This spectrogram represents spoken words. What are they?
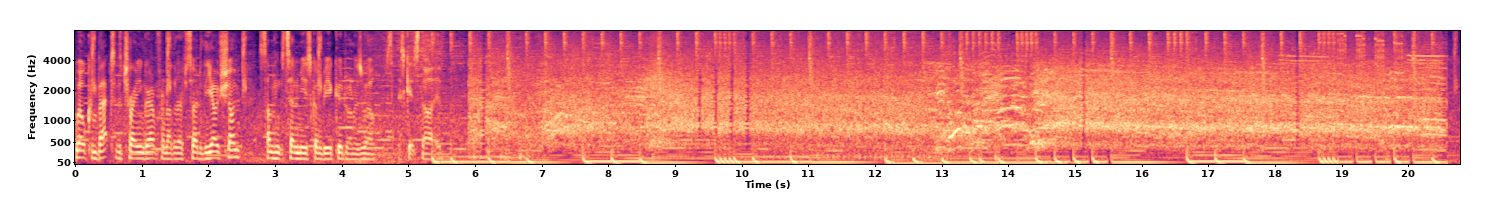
Welcome back to the training ground for another episode of the O's Show. Something's telling me it's going to be a good one as well. So let's get started.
